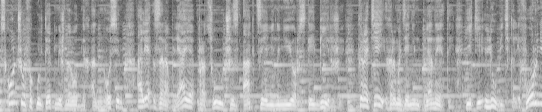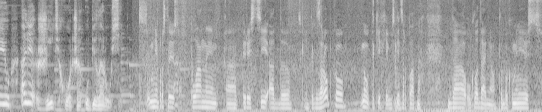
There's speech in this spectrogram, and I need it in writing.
скончыў факультэт міжнародных адносін але зарабляе працуючы з акцыямі на нью-йоркскай біржы карацей грамадзянін планеты які любіць каліфорнію але жыць хоча у беларусі мне просто есть планы перейсці ад скажем так заробкаў ну, таких, як бы сказать, зарплатных, до укладання. То бок у меня есть,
